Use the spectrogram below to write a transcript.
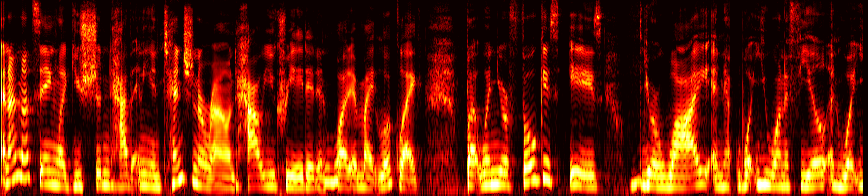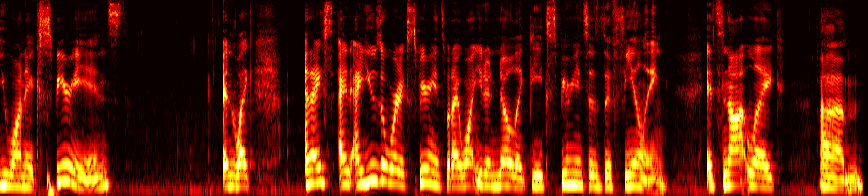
And I'm not saying like you shouldn't have any intention around how you create it and what it might look like, but when your focus is your why and what you want to feel and what you want to experience, and like and I and I use the word experience, but I want you to know like the experience is the feeling. It's not like um,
